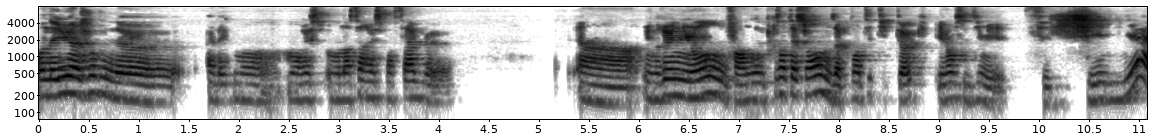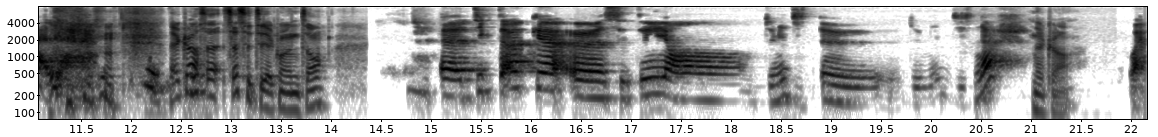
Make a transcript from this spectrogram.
on a eu un jour une euh, avec mon, mon, mon, ancien responsable un, une réunion, enfin une présentation, on nous a présenté TikTok et là on s'est dit mais c'est génial. D'accord, ça, ça c'était il y a combien de temps? Euh, TikTok, euh, c'était en 2010, euh, 2019. D'accord. Ouais,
